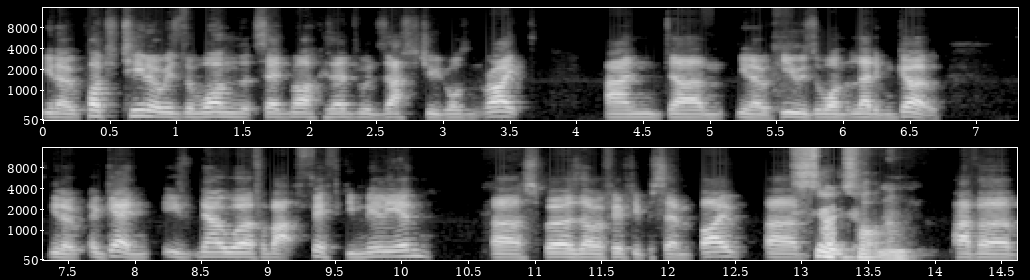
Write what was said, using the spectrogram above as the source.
You know, Pochettino is the one that said Marcus Edwards' attitude wasn't right. and um, you know he was the one that let him go. You know, again, he's now worth about fifty million. Uh, Spurs have a fifty percent buy. Uh, so Tottenham have a,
